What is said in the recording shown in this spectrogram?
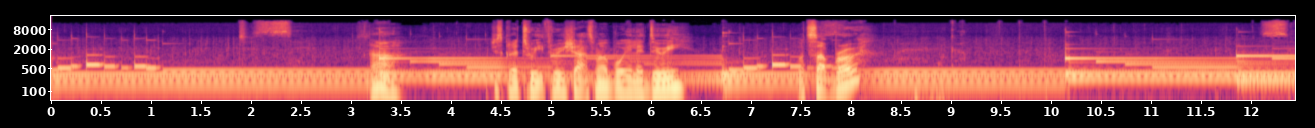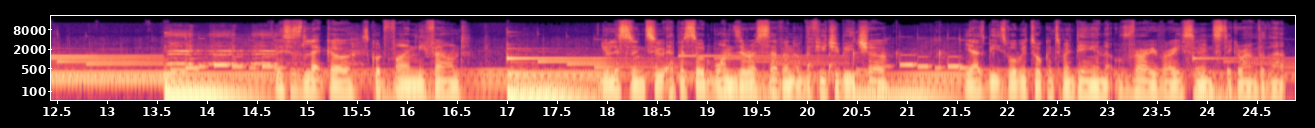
Ah, just got a tweet through. Shout out to my boy Ledui. What's up, bro? This is Let Go. It's called Finally Found. You're listening to episode 107 of the Future Beat Show. Yaz Beats will be talking to Maydien very, very soon. Stick around for that.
